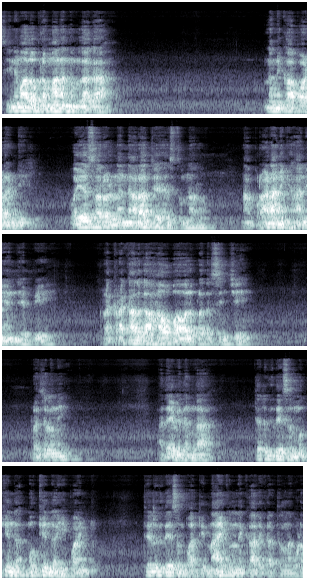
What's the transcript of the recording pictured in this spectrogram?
సినిమాలో బ్రహ్మానందం లాగా నన్ను కాపాడండి. వైఎస్ఆర్ వాళ్ళు నన్ను అరాజ్ చేస్తున్నారు నా ప్రాణానికి హాని అని చెప్పి రకరకాలుగా హావభావాలు ప్రదర్శించి ప్రజల్ని అదేవిధంగా తెలుగుదేశం ముఖ్యంగా ముఖ్యంగా ఈ పాయింట్. తెలుగుదేశం పార్టీ నాయకులని కార్యకర్తలను కూడా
